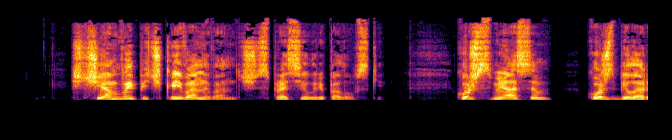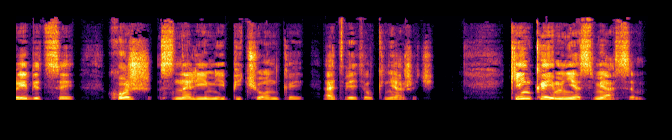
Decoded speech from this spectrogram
— С чем выпечка, Иван Иванович? — спросил Риполовский. — Хошь с мясом, хошь с белорыбицей, хошь с налимьей печенкой, — ответил княжич. — Кинь-ка и мне с мясом,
